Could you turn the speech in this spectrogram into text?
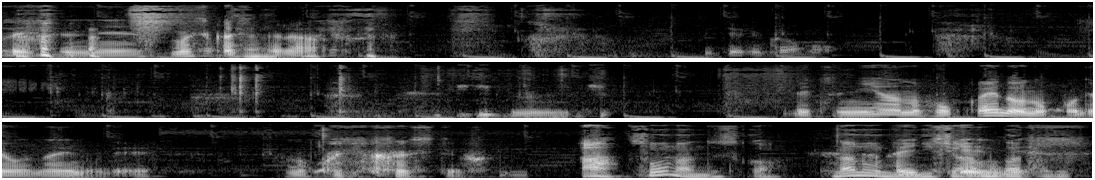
うですね。もしかしたら、見てるかも。うん。別にあの、北海道の子ではないので、あの子に関しては。あ、そうなんですか。なのに愛知日ハムが県です。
